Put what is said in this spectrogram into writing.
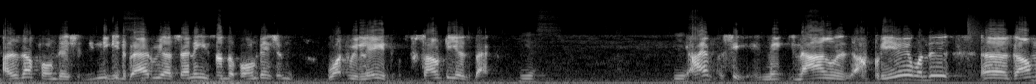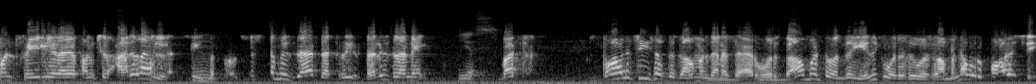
அதுதான் ஃபவுண்டேஷன் இன்னைக்கு where we are standing is அந்த foundation what we laid seventy years back நாங்க அப்படியே வந்து கவர்மெண்ட் ஃபெயிலியர் ஆய ஃபங்க்ஷன் அதெல்லாம் இல்ல. System is that that is running but policies of the government தானே சார் ஒரு கவர்மெண்ட் வந்து எதுக்கு வருது ஒரு கவர்மெண்ட்னா ஒரு பாலிசி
